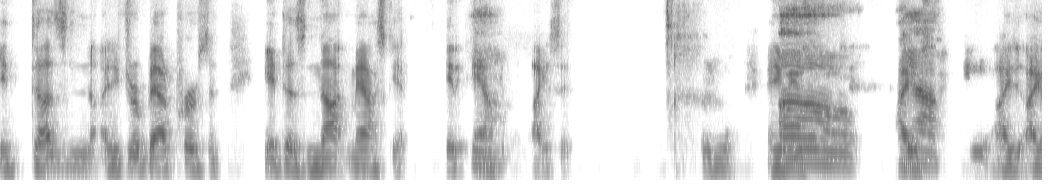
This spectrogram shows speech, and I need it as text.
it does not, if you're a bad person, it does not mask it. It Yeah. amplifies it. You- Oh, I, yeah. I, I,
